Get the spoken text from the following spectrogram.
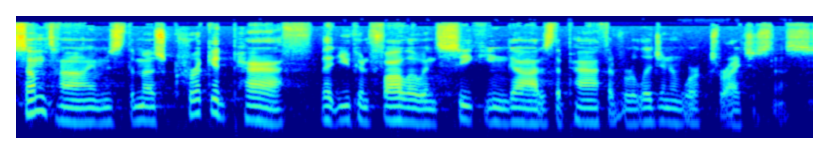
Sometimes the most crooked path that you can follow in seeking God is the path of religion and works righteousness.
